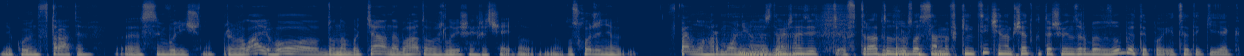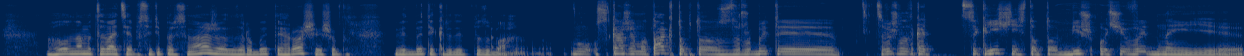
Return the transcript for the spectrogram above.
яку він втратив е, символічно, привела його до набуття набагато важливіших речей, до, ну, до сходження в певну гармонію. Не Ти знаю. втрату зуба саме в кінці, чи на початку те, що він зробив зуби, типу, і це такі як головна мотивація, по суті, персонажа заробити гроші, щоб відбити кредит по зубах. ну, скажімо так, тобто зробити. Це вийшла така циклічність, тобто більш очевидний е,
